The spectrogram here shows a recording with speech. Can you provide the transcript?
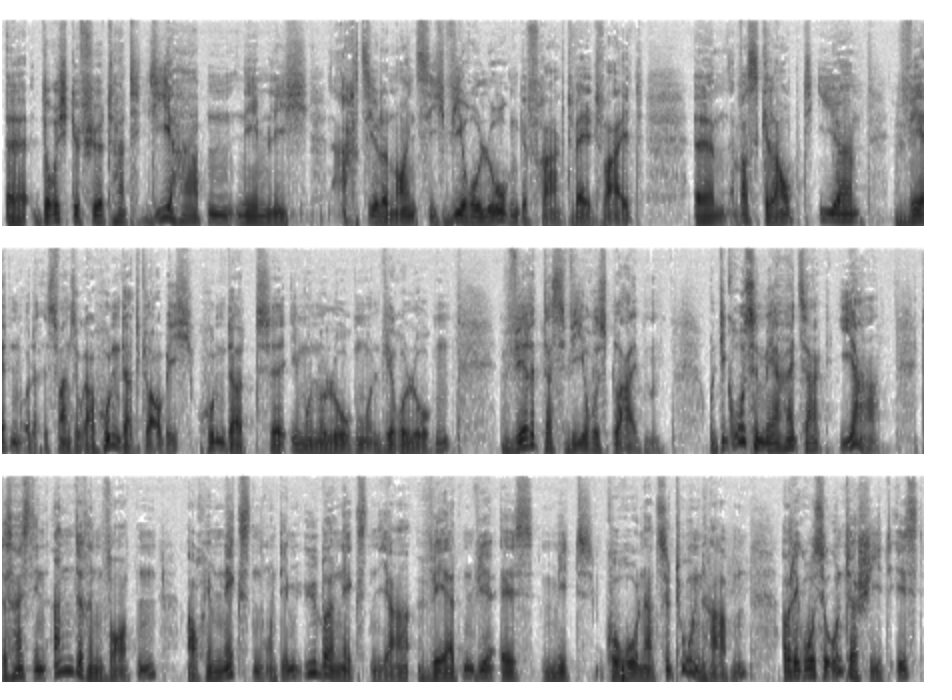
äh, durchgeführt hat. Die haben nämlich 80 oder 90 Virologen gefragt weltweit, ähm, was glaubt ihr, werden, oder es waren sogar 100, glaube ich, 100 äh, Immunologen und Virologen, wird das Virus bleiben? Und die große Mehrheit sagt ja. Das heißt in anderen Worten, auch im nächsten und im übernächsten Jahr werden wir es mit Corona zu tun haben. Aber der große Unterschied ist,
